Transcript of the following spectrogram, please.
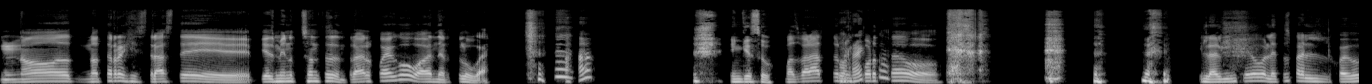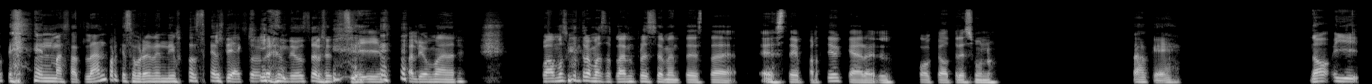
No, no te registraste 10 minutos antes de entrar al juego, voy a vender tu lugar. Ajá. ¿En qué su? ¿Más barato? Correcto. ¿No importa? O Y luego alguien quiere boletos para el juego en Mazatlán porque sobrevendimos el de aquí. Sobrevendidos al- Sí, valió madre. Jugamos contra Mazatlán precisamente esta, este partido, que era el juego quedó 3-1. Ok. No, y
